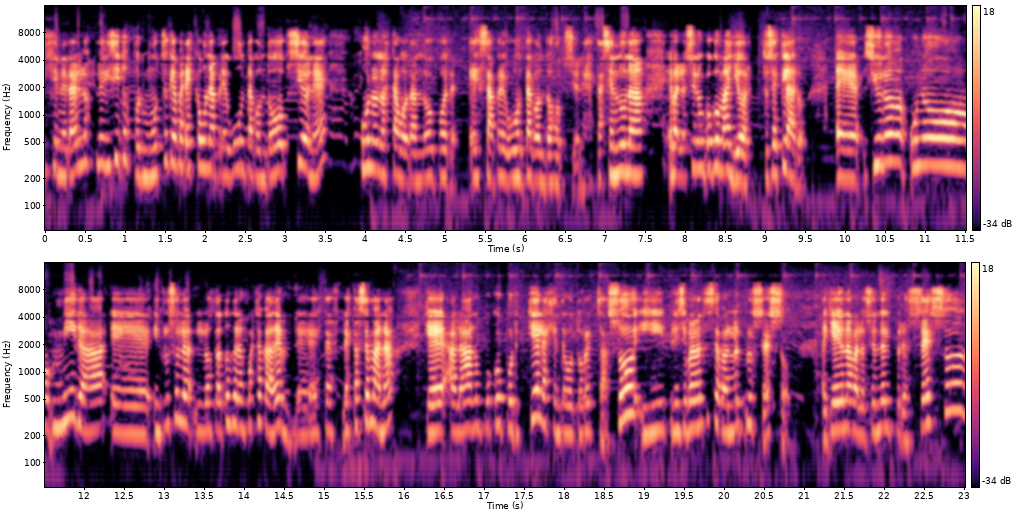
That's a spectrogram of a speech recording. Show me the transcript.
general los plebiscitos, por mucho que aparezca una pregunta con dos opciones, uno no está votando por esa pregunta con dos opciones, está haciendo una evaluación un poco mayor. Entonces, claro, eh, si uno, uno mira eh, incluso los datos de la encuesta Academ de, este, de, esta semana, que hablaban un poco por qué la gente votó rechazo y principalmente se evaluó el proceso. Aquí hay una evaluación del proceso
